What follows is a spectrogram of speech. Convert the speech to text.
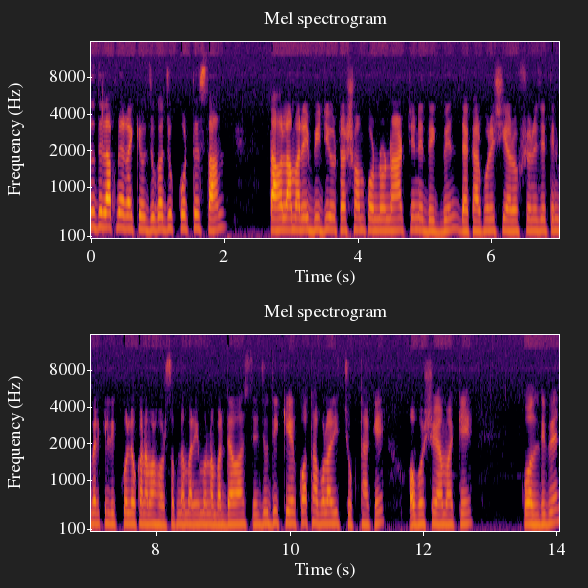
যদি আপনারা কেউ যোগাযোগ করতে চান তাহলে আমার এই ভিডিওটা সম্পূর্ণ না টেনে দেখবেন। দেখার পরে শেয়ার অপশনে যে তিনবার ক্লিক করলে ওখানে আমার হোয়াটসঅ্যাপ নাম্বার ইমো নাম্বার দেওয়া আছে। যদি কেউ কথা বলার ইচ্ছুক থাকে অবশ্যই আমাকে কল দিবেন।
